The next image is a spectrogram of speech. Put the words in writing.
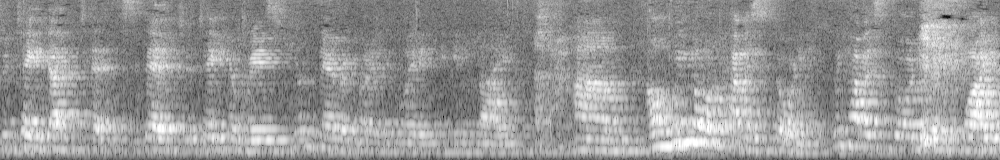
to take that step, to take a risk, you're never going to do anything in life. Um, and we all have a story. We have a story of why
